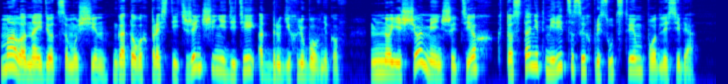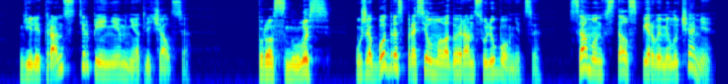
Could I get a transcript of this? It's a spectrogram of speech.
Мало найдется мужчин, готовых простить женщине детей от других любовников, но еще меньше тех, кто станет мириться с их присутствием подле себя. Гилитранс терпением не отличался. «Проснулась?» Уже бодро спросил молодой Рансу любовницы. Сам он встал с первыми лучами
